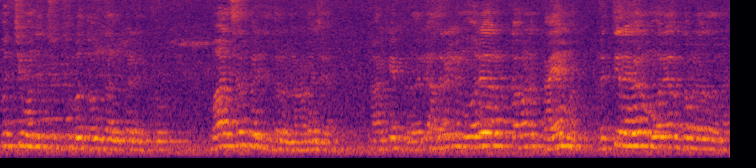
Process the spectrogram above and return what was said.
ಕುಚ್ಚಿ ಒಂದು ಚುಚ್ಚು ಬದ್ದು ಅಂತ ಅನ್ಕೊಂಡಿತ್ತು ಭಾಳ ಸಲ ಬರೀತಿದ್ರು ನಾಡೋಜ. ಆ ಕೇಂದ್ರದಲ್ಲಿ ಅದರಲ್ಲಿ ಮೋರೆಯವರ ಕವನ ಕಾಯಂ ಪ್ರತಿ ರವಿವಾರ ಮೋರೆಯವರ ಕವನ ಇರೋದನ್ನ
